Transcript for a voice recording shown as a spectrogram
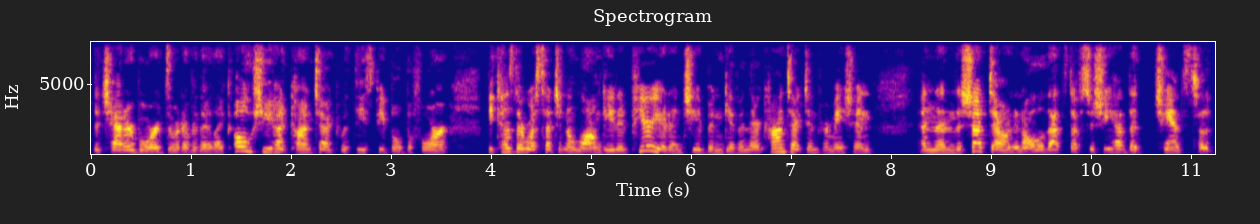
the chatter boards or whatever. They're like, oh, she had contact with these people before because there was such an elongated period, and she had been given their contact information, and then the shutdown and all of that stuff. So she had the chance to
